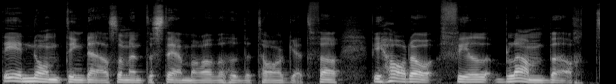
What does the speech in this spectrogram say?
Det är någonting där som inte stämmer överhuvudtaget. För vi har då Phil Blumbert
